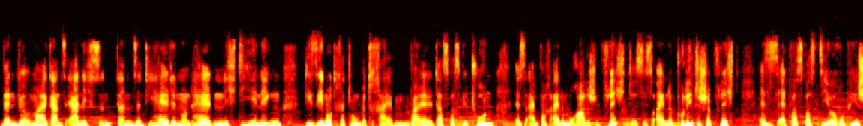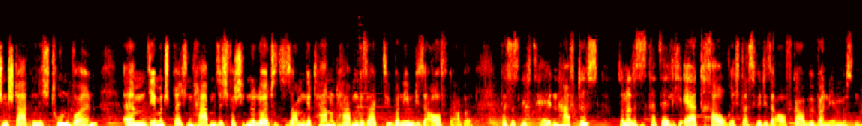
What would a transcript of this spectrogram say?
wenn wir mal ganz ehrlich sind, dann sind die Heldinnen und Helden nicht diejenigen, die Seenotrettung betreiben. Weil das, was wir tun, ist einfach eine moralische Pflicht. Es ist eine politische Pflicht. Es ist etwas, was die europäischen Staaten nicht tun wollen. Ähm, dementsprechend haben sich verschiedene Leute zusammengetan und haben gesagt, sie übernehmen diese Aufgabe. Das ist nichts Heldenhaftes, sondern das ist tatsächlich eher traurig, dass wir diese Aufgabe übernehmen müssen.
